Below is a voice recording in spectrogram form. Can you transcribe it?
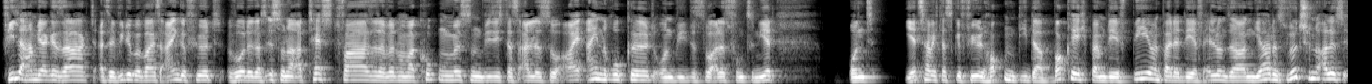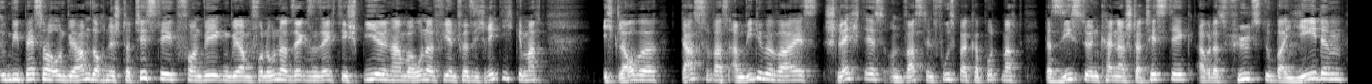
Viele haben ja gesagt, als der Videobeweis eingeführt wurde, das ist so eine Art Testphase, da wird man mal gucken müssen, wie sich das alles so einruckelt und wie das so alles funktioniert. Und jetzt habe ich das Gefühl, hocken die da bockig beim DFB und bei der DFL und sagen, ja, das wird schon alles irgendwie besser und wir haben doch eine Statistik von wegen, wir haben von 166 Spielen haben wir 144 richtig gemacht. Ich glaube, das, was am Videobeweis schlecht ist und was den Fußball kaputt macht, das siehst du in keiner Statistik, aber das fühlst du bei jedem,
